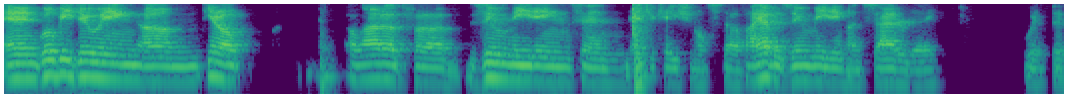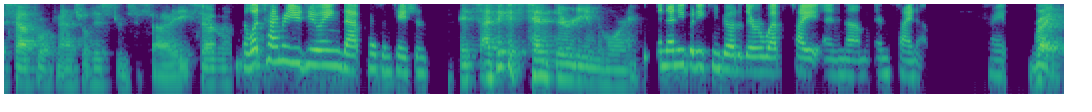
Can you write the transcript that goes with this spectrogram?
And we'll be doing, um, you know, a lot of uh, Zoom meetings and educational stuff. I have a Zoom meeting on Saturday with the South Fork Natural History Society. So, what time are you doing that presentation? It's I think it's ten thirty in the morning. And anybody can go to their website and um, and sign up, right? Right,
